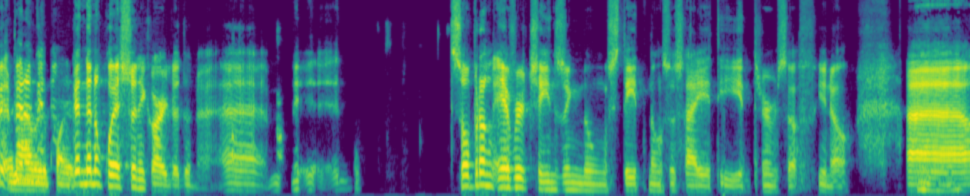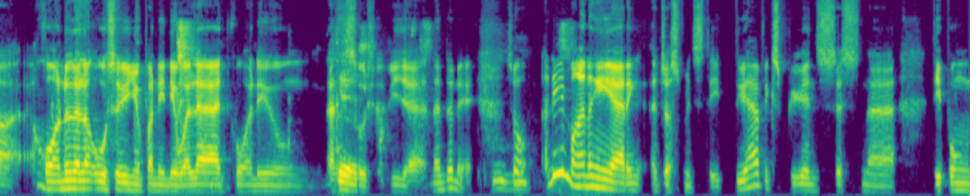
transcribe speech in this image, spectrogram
Pero, pero ganda, ganda ng question ni Carlo dun. Uh, sobrang ever-changing nung state ng society in terms of, you know, uh, mm. kung ano na lang uso yun yung paniniwalaan, kung ano yung nasa yes. social media, nandun eh. Mm-hmm. So, ano yung mga nangyayaring adjustment state? Do you have experiences na tipong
